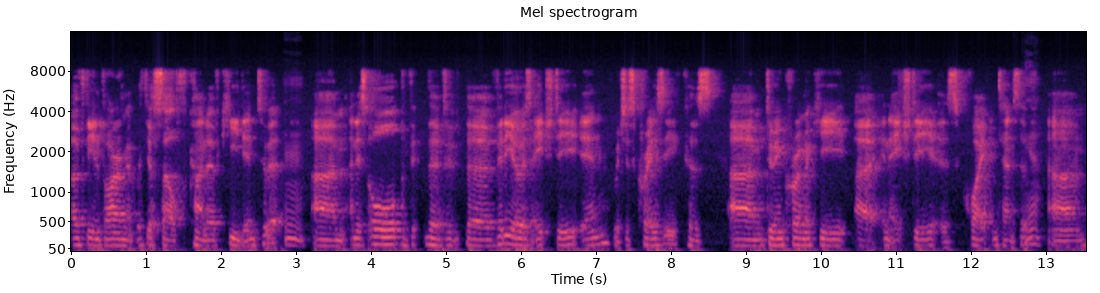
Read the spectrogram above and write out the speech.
of the environment with yourself kind of keyed into it, mm. um, and it's all the, the, the video is HD in, which is crazy because. Um, doing chroma key uh, in HD is quite intensive. Yeah. Um,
